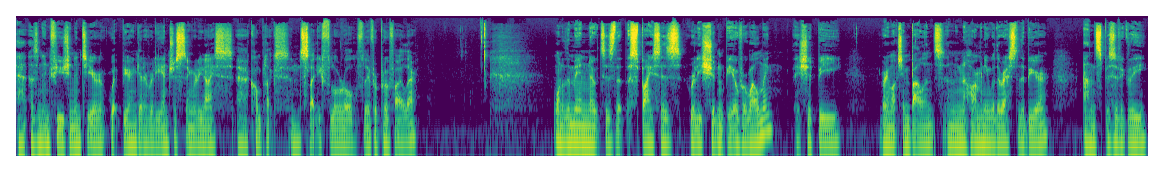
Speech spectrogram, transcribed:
Uh, as an infusion into your wit beer and get a really interesting, really nice, uh, complex, and slightly floral flavour profile there. One of the main notes is that the spices really shouldn't be overwhelming. They should be very much in balance and in harmony with the rest of the beer, and specifically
